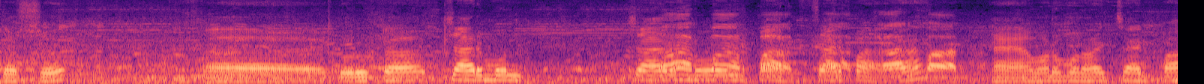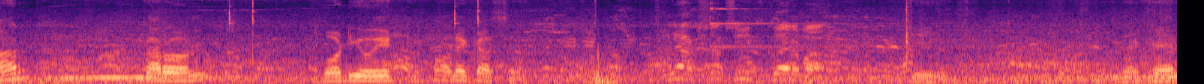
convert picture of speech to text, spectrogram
দর্শক গরুটা চার মন চার মন পার, চার পার, পার হ্যাঁ? হ্যাঁ আমারও মনে হয় চার পার কারণ বডি ওয়েট অনেক আছে। জি। দেখেন।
